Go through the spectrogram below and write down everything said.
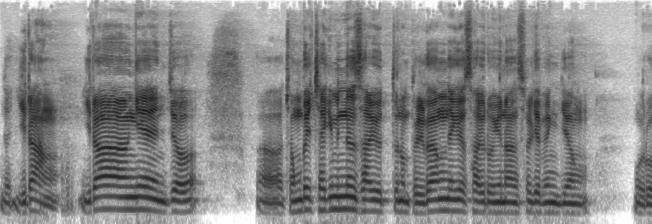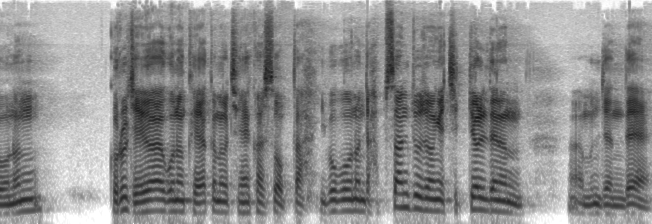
1항, 1항에 이제 어, 정부의 책임 있는 사유 또는 불가항력의 사유로 인한 설계 변경으로는 그를 제외하고는 계약 금액을 증액할 수 없다. 이 부분은 합산 조정에 직결되는 어, 문제인데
